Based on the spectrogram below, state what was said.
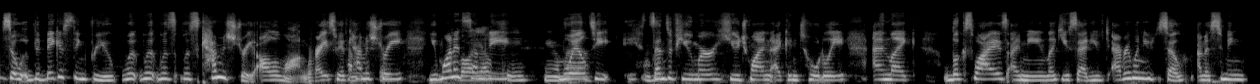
so the biggest thing for you was was, was chemistry all along, right? So we have chemistry. chemistry. You wanted loyalty, somebody humor. loyalty, mm-hmm. sense of humor, huge one. I can totally and like looks wise I mean, like you said, you've everyone you. So I'm assuming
